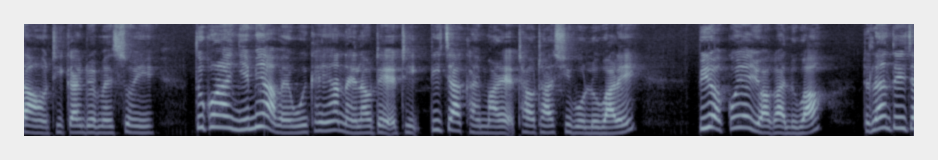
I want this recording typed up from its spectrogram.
လောက်အောင်ထိကင်တွယ်မယ်ဆိုရင်သူကိုယ်တိုင်ညင်းမရပဲဝန်ခံရနိုင်လောက်တဲ့အထိတိကျခိုင်မာတဲ့အထောက်အထားရှိဖို့လိုပါတယ်ပြီးတော့ကိုယ့်ရဲ့ရွာကလူပါဒလန်သေးကြ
